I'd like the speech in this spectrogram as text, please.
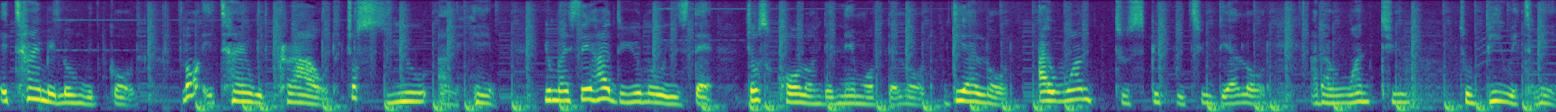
a time alone with God, not a time with crowd, just you and Him. You might say, How do you know He's there? Just call on the name of the Lord. Dear Lord, I want to speak with you, dear Lord, and I want you to be with me.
